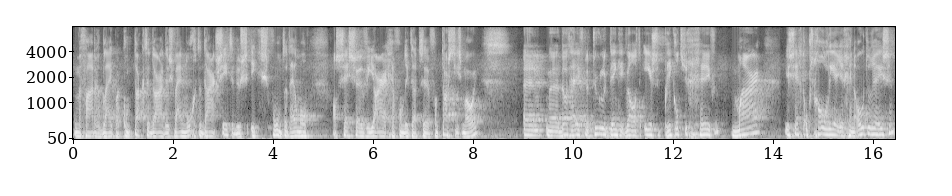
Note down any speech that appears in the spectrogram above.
En mijn vader had blijkbaar contacten daar, dus wij mochten daar zitten. Dus ik vond het helemaal als 6, 7-jarige vond ik dat uh, fantastisch mooi. En uh, dat heeft natuurlijk denk ik wel het eerste prikkeltje gegeven. Maar je zegt op school leer je geen autoracen.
